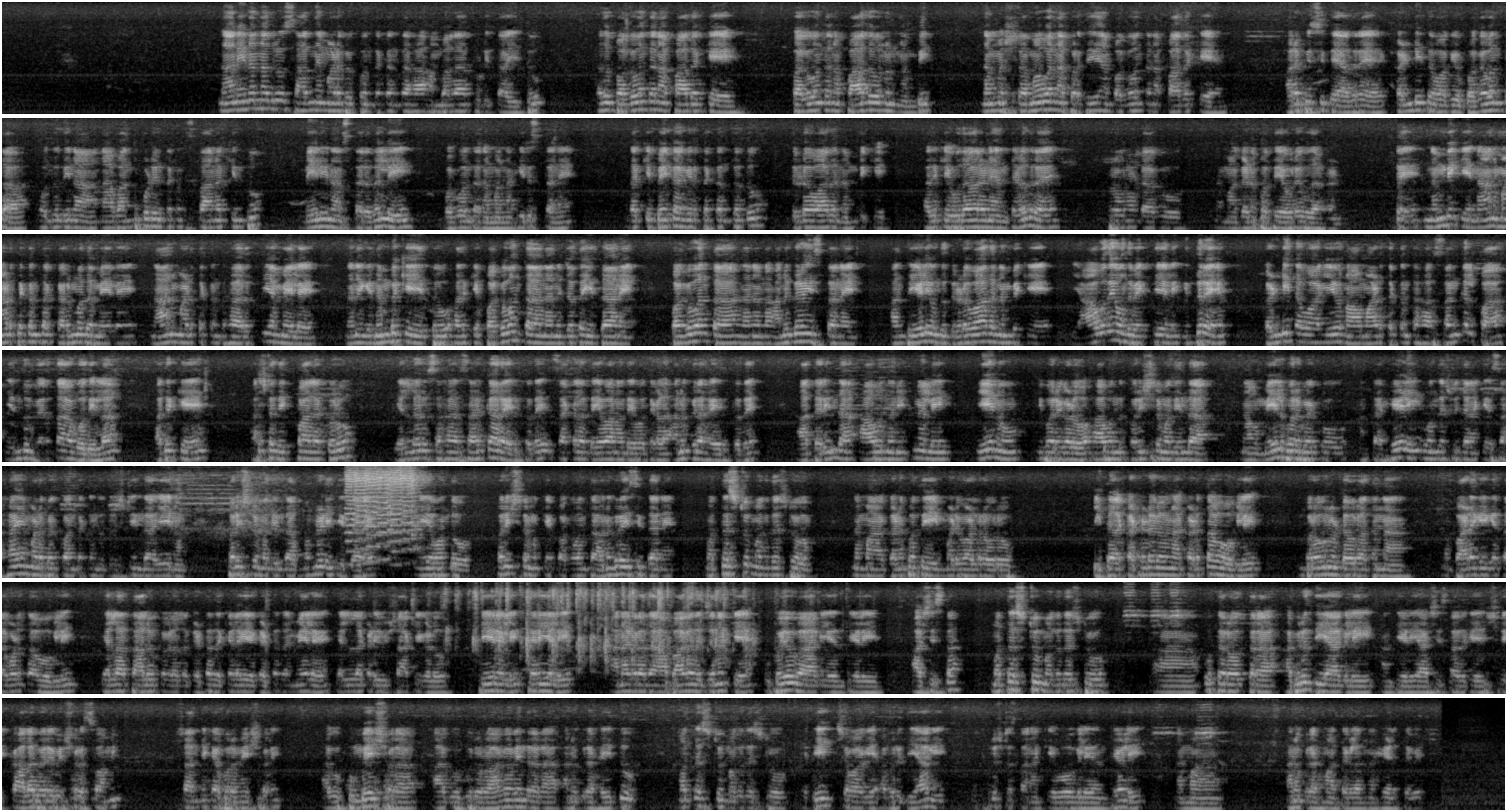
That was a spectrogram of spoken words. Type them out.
ನಾನೇನನ್ನಾದ್ರೂ ಸಾಧನೆ ಮಾಡಬೇಕು ಅಂತಕ್ಕಂತಹ ಹಂಬಲ ತುಡಿತಾ ಇದ್ದು, ಅದು ಭಗವಂತನ ಪಾದಕ್ಕೆ, ಭಗವಂತನ ಪಾದವನ್ನು ನಂಬಿ, ನಮ್ಮ ಶ್ರಮವನ್ನ ಪ್ರತಿದಿನ ಭಗವಂತನ ಪಾದಕ್ಕೆ ಅರ್ಪಿಸಿದ್ದೆ ಆದ್ರೆ ಖಂಡಿತವಾಗಿಯೂ ಭಗವಂತ ಒಂದು ದಿನ ನಾವು ಅಂದುಕೊಂಡಿರ್ತಕ್ಕಂಥ ಸ್ಥಾನಕ್ಕಿಂತ ಮೇಲಿನ ಸ್ತರದಲ್ಲಿ ಭಗವಂತ ನಮ್ಮನ್ನ ಇರಿಸ್ತಾನೆ. ಅದಕ್ಕೆ ಬೇಕಾಗಿರ್ತಕ್ಕಂಥದ್ದು ದೃಢವಾದ ನಂಬಿಕೆ. ಅದಕ್ಕೆ ಉದಾಹರಣೆ ಅಂತ ಹೇಳಿದ್ರೆ ಹಾಗೂ ನಮ್ಮ ಗಣಪತಿಯವರೇ ಉದಾಹರಣೆ. ನಂಬಿಕೆ, ನಾನು ಮಾಡ್ತಕ್ಕಂಥ ಕರ್ಮದ ಮೇಲೆ, ನಾನು ಮಾಡ್ತಕ್ಕಂತಹ ವೃತ್ತಿಯ ಮೇಲೆ ನನಗೆ ನಂಬಿಕೆ ಇದ್ದು, ಅದಕ್ಕೆ ಭಗವಂತ ನನ್ನ ಜೊತೆ ಇದ್ದಾನೆ, ಭಗವಂತ ನನ್ನನ್ನು ಅನುಗ್ರಹಿಸ್ತಾನೆ ಅಂತ ಹೇಳಿ ಒಂದು ದೃಢವಾದ ನಂಬಿಕೆ ಯಾವುದೇ ಒಂದು ವ್ಯಕ್ತಿಯಲ್ಲಿ ಇದ್ರೆ, ಖಂಡಿತವಾಗಿಯೂ ನಾವು ಮಾಡ್ತಕ್ಕಂತಹ ಸಂಕಲ್ಪ ಎಂದು ವ್ಯರ್ಥ ಆಗೋದಿಲ್ಲ. ಅದಕ್ಕೆ ಅಷ್ಟ ದಿಕ್ಪಾಲಕರು ಎಲ್ಲರೂ ಸಹ ಸಹಕಾರ ಇರ್ತದೆ, ಸಕಲ ದೇವಾನ ದೇವತೆಗಳ ಅನುಗ್ರಹ ಇರ್ತದೆ. ಆದ್ದರಿಂದ ಆ ಒಂದು ನಿಟ್ಟಿನಲ್ಲಿ ಏನು ಇವರುಗಳು ಆ ಒಂದು ಪರಿಶ್ರಮದಿಂದ ನಾವು ಮೇಲ್ ಬರಬೇಕು ಅಂತ ಹೇಳಿ ಒಂದಷ್ಟು ಜನಕ್ಕೆ ಸಹಾಯ ಮಾಡಬೇಕು ಅಂತಕ್ಕಂಥ ದೃಷ್ಟಿಯಿಂದ ಏನು ಪರಿಶ್ರಮದಿಂದ ಮುನ್ನಡೀತಿದ್ದಾರೆ ಈ ಒಂದು ಪರಿಶ್ರಮಕ್ಕೆ ಭಗವಂತ ಅನುಗ್ರಹಿಸಿದ್ದಾನೆ. ಮತ್ತಷ್ಟು ಮಗದಷ್ಟು ನಮ್ಮ ಗಣಪತಿ ಮಡಿವಾಳರವರು ಈ ತರ ಕಟ್ಟಡಗಳನ್ನ ಕಟ್ತಾ ಹೋಗ್ಲಿ ಬ್ರೌನ್ವುಡ್ ಅವರು ಅದನ್ನ ಬಾಡಿಗೆಗೆ ತಗೊಳ್ತಾ ಹೋಗ್ಲಿ, ಎಲ್ಲ ತಾಲೂಕುಗಳಲ್ಲೂ ಘಟ್ಟದ ಕೆಳಗೆ ಘಟ್ಟದ ಮೇಲೆ ಎಲ್ಲ ಕಡೆಯೂ ಶಾಖೆಗಳು ತೀರಲಿ, ತೆರೆಯಲಿ, ಆ ನಗರದ ಆ ಭಾಗದ ಜನಕ್ಕೆ ಉಪಯೋಗ ಆಗಲಿ ಅಂತ ಹೇಳಿ ಆಶಿಸ್ತಾ, ಮತ್ತಷ್ಟು ಮಗದಷ್ಟು ಉತ್ತರೋತ್ತರ ಅಭಿವೃದ್ಧಿಯಾಗಲಿ ಅಂತೇಳಿ ಆಶಿಸ್ತಾ, ಅದಕ್ಕೆ ಶ್ರೀ ಕಾಲಭೈರವೇಶ್ವರ ಸ್ವಾಮಿ, ಶಾಂತಿಕಾ ಪರಮೇಶ್ವರಿ ಹಾಗೂ ಕುಂಬೇಶ್ವರ ಹಾಗೂ ಗುರು ರಾಘವೇಂದ್ರರ ಅನುಗ್ರಹ ಇದ್ದು, ಮತ್ತಷ್ಟು ಮಗದಷ್ಟು ಯಥೇಚ್ಛವಾಗಿ ಅಭಿವೃದ್ಧಿಯಾಗಿ ಉತ್ಕೃಷ್ಟ ಸ್ಥಾನಕ್ಕೆ ಹೋಗಲಿ ಅಂತ ಹೇಳಿ ನಮ್ಮ ಅನುಗ್ರಹ ಮಾತುಗಳನ್ನು ಹೇಳ್ತೇವೆ.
